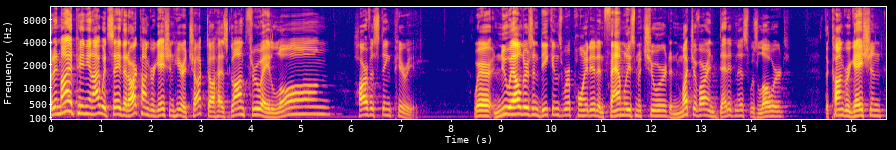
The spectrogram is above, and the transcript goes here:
But in my opinion, I would say that our congregation here at Choctaw has gone through a long harvesting period where new elders and deacons were appointed and families matured and much of our indebtedness was lowered. The congregation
